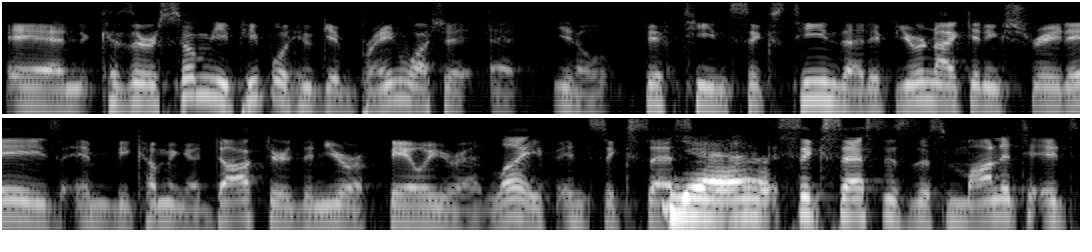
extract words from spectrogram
and because there are so many people who get brainwashed at, at, you know 15 16 that if you're not getting straight a's and becoming a doctor then you're a failure at life and success yeah. success is this monetary it's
